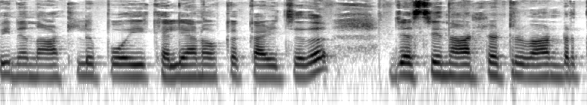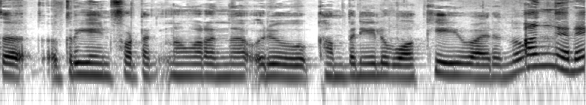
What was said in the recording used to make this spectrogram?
പിന്നെ നാട്ടിൽ പോയി കല്യാണമൊക്കെ കഴിച്ചത്. ജസ്റ്റ് ഈ നാട്ടിൽ ട്രിവാൻഡ്രത്ത് ത്രീ ഇൻഫോടെക് എന്ന് പറയുന്ന ഒരു കമ്പനിയിൽ വർക്ക് ചെയ്യുമായിരുന്നു അങ്ങനെ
